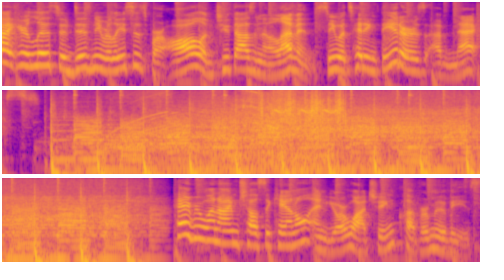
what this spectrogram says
got your list of Disney releases for all of 2011. See what's hitting theaters up next. Hey everyone, I'm Chelsea Cannell and you're watching Clevver Movies.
